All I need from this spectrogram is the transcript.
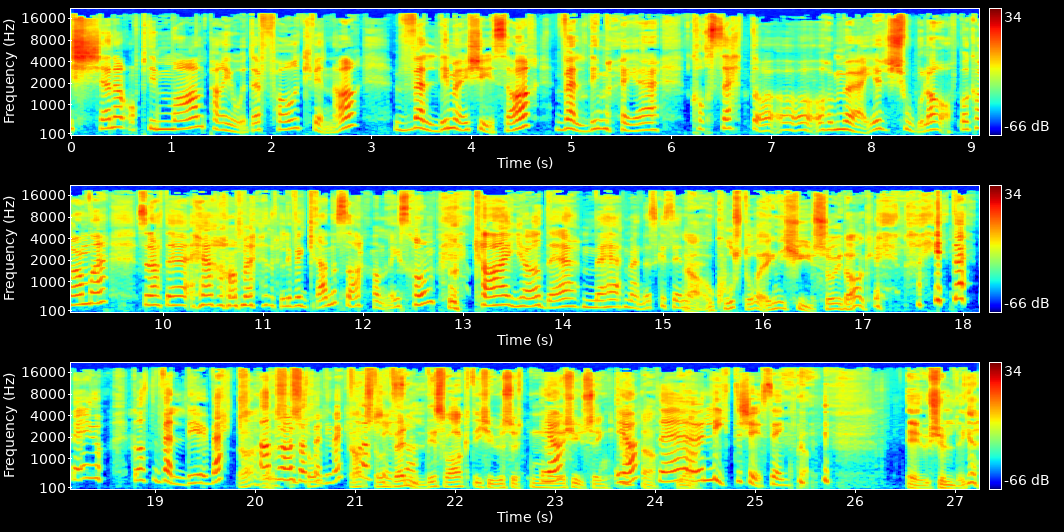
ikke er en optimal periode for kvinner. Veldig mye kyser, veldig mye korsett og, og, og mye kjoler oppå hverandre. Så det at her har vi et veldig begrensa handlingsrom. Hva gjør det med menneskesinnet? Ja, og hvor står egentlig kysa i dag? Nei, det er jo gått veldig vekk. Ja, det, har står- gått veldig vekk ja, fra det står skysa. veldig svakt i 2017, Ja. eh, kysing. Ja, det er ja. lite skysing. Er uskyldige?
